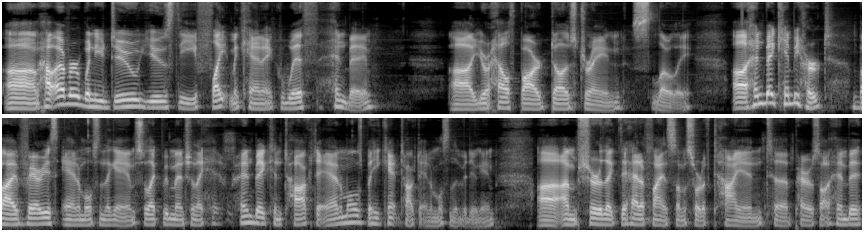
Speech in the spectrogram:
Uh, however, when you do use the flight mechanic with Hinbei, uh, your health bar does drain slowly. Uh, Hinbei can be hurt by various animals in the game. So, like we mentioned, like Hinbei can talk to animals, but he can't talk to animals in the video game. Uh, I'm sure like they had to find some sort of tie-in to Parasol Hinbei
